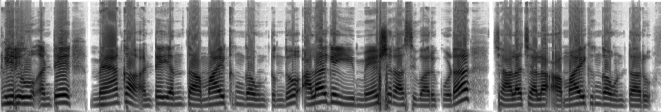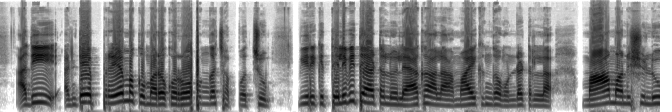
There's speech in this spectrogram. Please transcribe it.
వీరు అంటే మేక అంటే ఎంత అమాయకంగా ఉంటుందో అలాగే ఈ మేషరాశి వారు కూడా చాలా చాలా అమాయకంగా ఉంటారు. అది అంటే ప్రేమకు మరొక రూపంగా చెప్పొచ్చు. వీరికి తెలివితేటలు లేక అలా అమాయకంగా ఉండటంలా మా మనుషులు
